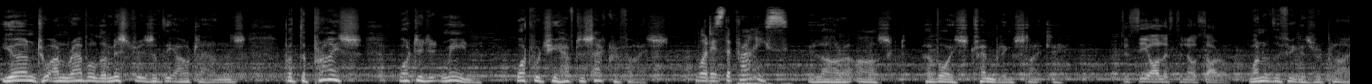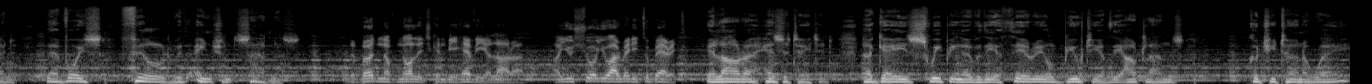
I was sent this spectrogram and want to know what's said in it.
yearned to unravel the mysteries of the Outlands. But the price, what did it mean? What would she have to sacrifice? What is the price? Ilara asked, her voice trembling slightly. To see all is to know sorrow. One of the figures replied, their voice filled with ancient sadness. The burden of knowledge can be heavy, Ilara. Are you sure you are ready to bear it? Ilara hesitated, her gaze sweeping over the ethereal beauty of the Outlands. Could she turn away?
